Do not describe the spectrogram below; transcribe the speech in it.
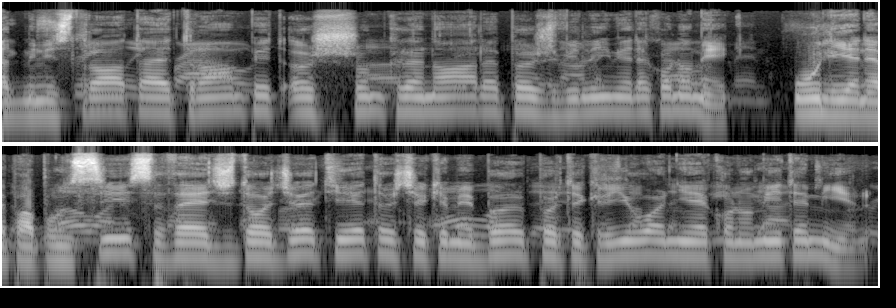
administrata e Trumpit është shumë krenare për zhvillimin ekonomik, uljen e papunësisë dhe çdo gjë tjetër që kemi bërë për të krijuar një ekonomi të mirë,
